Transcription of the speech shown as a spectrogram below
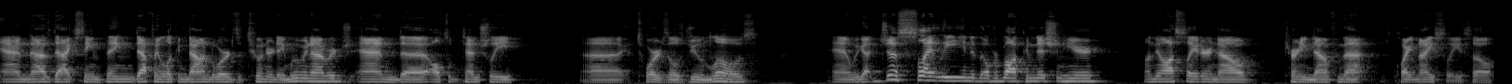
And Nasdaq same thing, definitely looking down towards the 200-day moving average and uh, also potentially uh, towards those June lows. And we got just slightly into the overbought condition here on the oscillator, now turning down from that quite nicely. So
